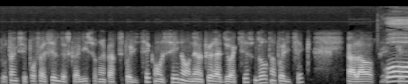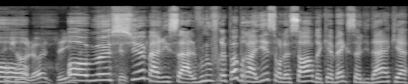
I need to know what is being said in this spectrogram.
D'autant que c'est pas facile de se coller sur un parti politique. On le sait, là, on est un peu radioactifs, nous autres, en politique. Alors, Oh! que ces gens-là disent... Oh, monsieur Marissal, vous nous ferez pas brailler sur le sort de Québec solidaire qui a,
